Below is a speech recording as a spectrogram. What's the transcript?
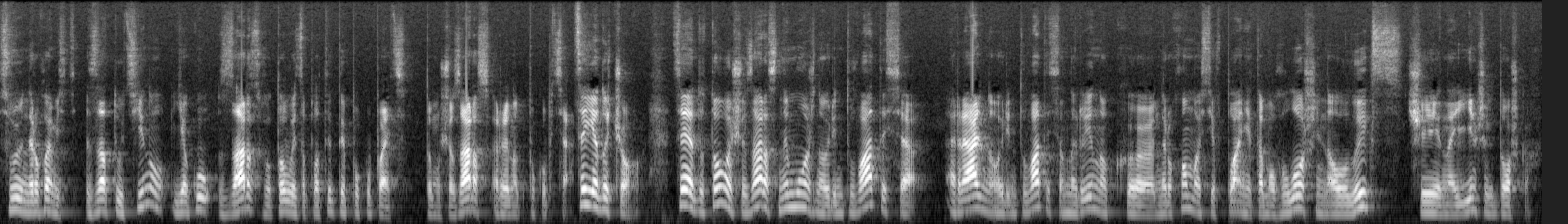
свою нерухомість за ту ціну, яку зараз готовий заплатити покупець, тому що зараз ринок покупця. Це є до чого? Це є до того, що зараз не можна орієнтуватися, реально орієнтуватися на ринок е, нерухомості в плані там оголошень на OLX чи на інших дошках.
